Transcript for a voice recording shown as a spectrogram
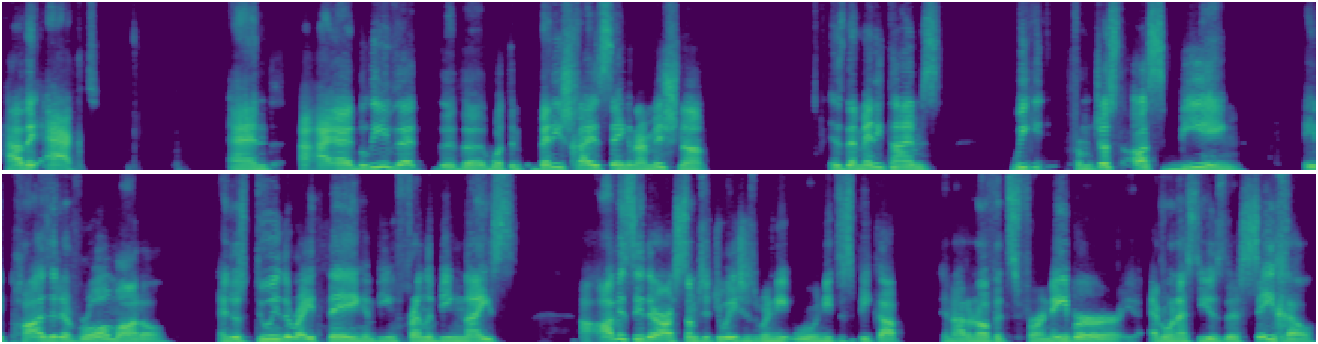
how they act. And I, I believe that the, the what the Ben Ish is saying in our Mishnah is that many times we from just us being a positive role model and just doing the right thing and being friendly, being nice. obviously, there are some situations where, need, where we need to speak up. And I don't know if it's for a neighbor or everyone has to use their seichel,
